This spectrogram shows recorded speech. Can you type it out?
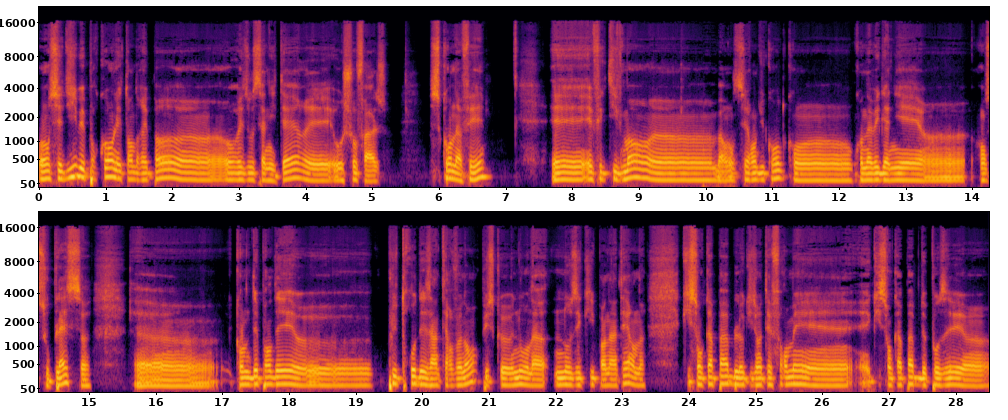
on s'est dit, mais pourquoi on l'étendrait pas euh, au réseau sanitaire et au chauffage? Ce qu'on a fait. Et effectivement, euh, bah, on s'est rendu compte qu'on avait gagné euh, en souplesse, euh, qu'on dépendait euh, plus trop des intervenants, puisque nous, on a nos équipes en interne qui sont capables, qui ont été formées et, qui sont capables de poser euh,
